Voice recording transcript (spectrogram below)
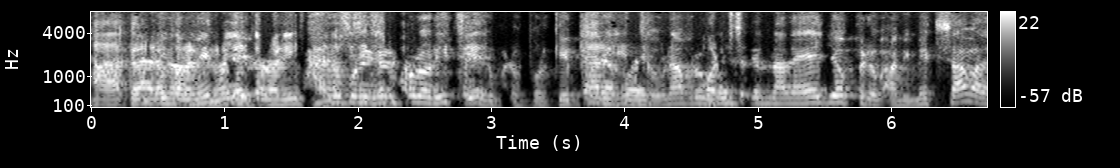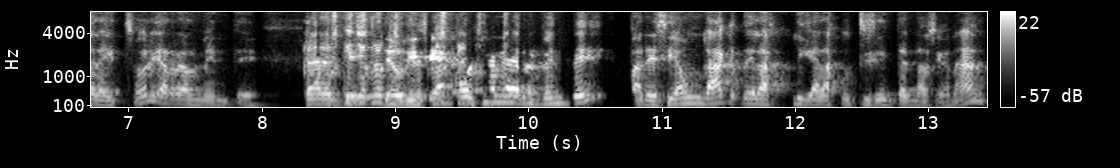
Ah, claro, por el, el colorista. Claro, no sé por si el colorista. Sí. Pero ¿por qué claro, pues, una broma interna de ellos? Pero a mí me echaba de la historia realmente. Claro, Porque es que yo creo que... Odisea es de repente parecía un gag de la Liga de la Justicia Internacional.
